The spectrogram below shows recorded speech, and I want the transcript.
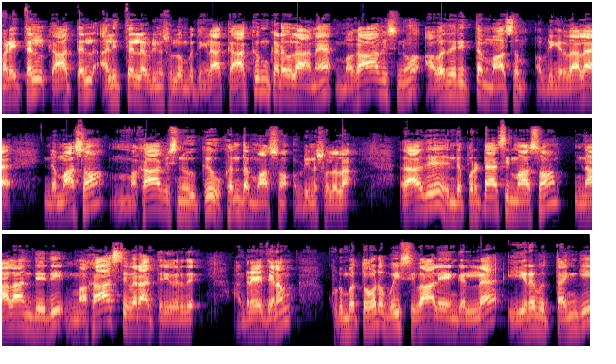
படைத்தல் காத்தல் அழித்தல் அப்படின்னு சொல்லுவோம் பார்த்தீங்களா காக்கும் கடவுளான மகாவிஷ்ணு அவதரித்த மாசம் அப்படிங்கிறதால இந்த மாதம் மகாவிஷ்ணுவுக்கு உகந்த மாதம் அப்படின்னு சொல்லலாம். அதாவது இந்த புரட்டாசி மாதம் நாலாம் தேதி மகா சிவராத்திரி வருது. அன்றைய தினம் குடும்பத்தோடு போய் சிவாலயங்களில் இரவு தங்கி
